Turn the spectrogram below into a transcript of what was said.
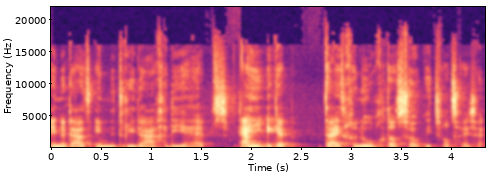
inderdaad, in de drie dagen die je hebt. Ja. En ik heb tijd genoeg. Dat is ook iets wat zij zei.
